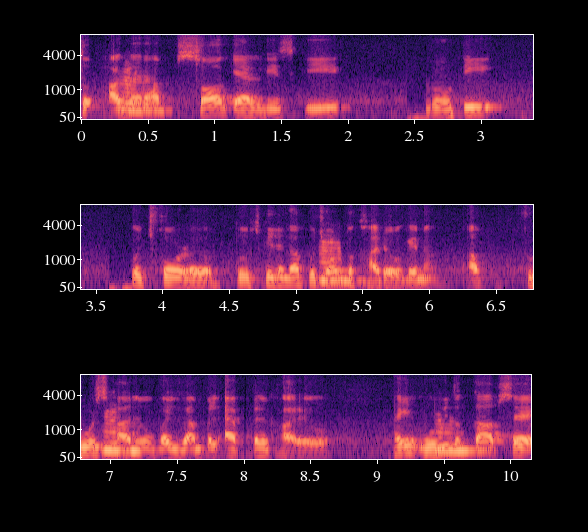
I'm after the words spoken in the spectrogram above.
तो अगर आप 100 कैलोरीज की रोटी को छोड़ रहे हो तो उसकी जगह कुछ और तो खा रहे होगे ना। आप फ्रूट्स खा रहे हो फॉर एग्ज़ाम्पल एप्पल खा रहे हो भाई वो भी तो काप्स है।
